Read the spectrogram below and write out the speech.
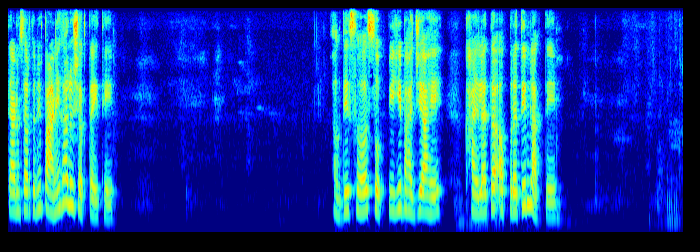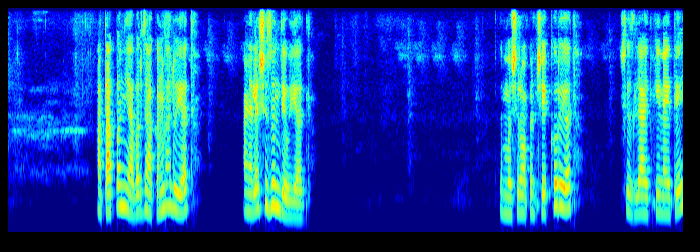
त्यानुसार तुम्ही पाणी घालू शकता इथे. अगदी सहज सोपी ही भाजी आहे. खायला तर अप्रतिम लागते. आता आपण यावर झाकण घालूयात आणि याला शिजून देऊयात. तर मशरूम आपण चेक करूयात. शिजले आहेत की नाही ते.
